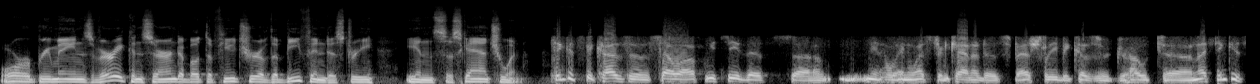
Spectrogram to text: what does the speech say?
Orb remains very concerned about the future of the beef industry in Saskatchewan. I think it's because of the sell-off. We see this, uh, you know, in Western Canada especially because of drought, uh, and I think it's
